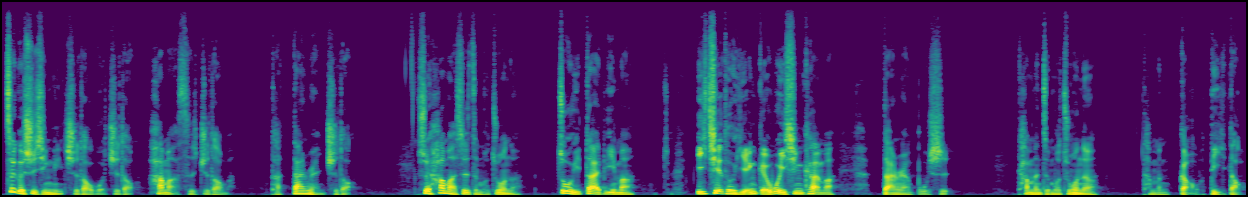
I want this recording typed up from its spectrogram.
这个事情你知道，我知道，哈马斯知道吗？他当然知道。所以哈马斯怎么做呢？坐以待毙吗？一切都演给卫星看吗？当然不是。他们怎么做呢？他们搞地道、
